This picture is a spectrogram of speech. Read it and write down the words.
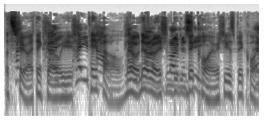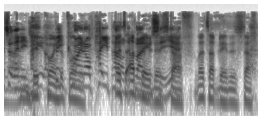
That's Pay- true. I think pay- uh, we PayPal. No, no, no. PayPal It should be diplomacy. Bitcoin. We should use Bitcoin. That's what they need to do. Bitcoin, Bitcoin diplomacy. or PayPal Let's update diplomacy. this yeah. stuff. Let's update this stuff.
